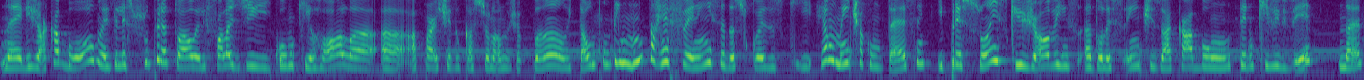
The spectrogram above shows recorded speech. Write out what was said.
né? Ele já acabou, mas ele é super atual. Ele fala de como que rola a, a parte educacional no Japão e tal. Então tem muita referência das coisas que realmente acontecem e pressões que jovens adolescentes acabam tendo que viver né?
